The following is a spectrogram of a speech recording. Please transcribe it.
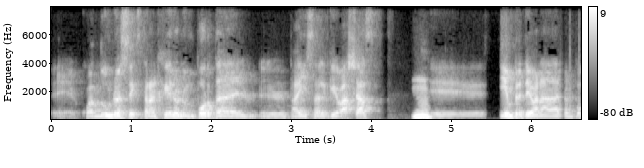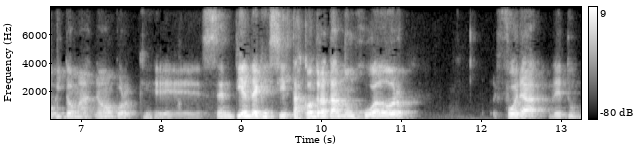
eh, cuando uno es extranjero, no importa el, país al que vayas, ¿Mm? eh, siempre te van a dar un poquito más, ¿no? Porque eh, se entiende que si estás contratando un jugador fuera, de tu,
